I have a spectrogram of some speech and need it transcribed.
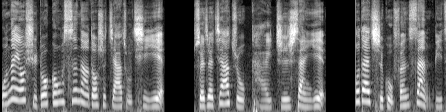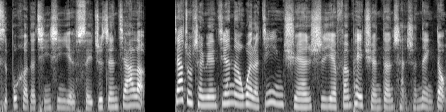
国内有许多公司呢，都是家族企业，随着家族开枝散叶，后代持股分散，彼此不和的情形也随之增加了。家族成员间呢，为了经营权、事业分配权等产生内斗。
